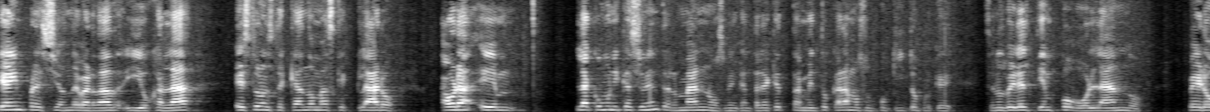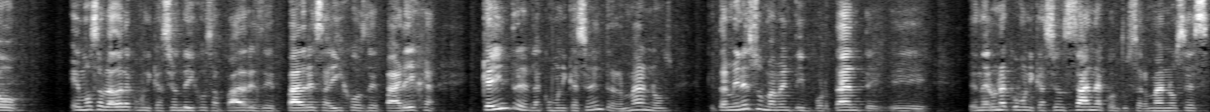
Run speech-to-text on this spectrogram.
Qué impresión de verdad y ojalá esto nos esté quedando más que claro. Ahora, eh, la comunicación entre hermanos, me encantaría que también tocáramos un poquito porque se nos va a ir el tiempo volando, pero hemos hablado de la comunicación de hijos a padres, de padres a hijos, de pareja. ¿Qué hay entre la comunicación entre hermanos? Que también es sumamente importante. Eh, tener una comunicación sana con tus hermanos es,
